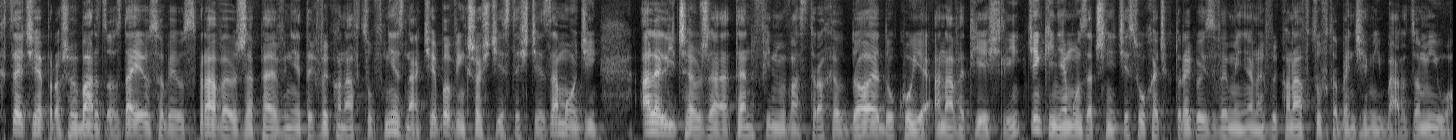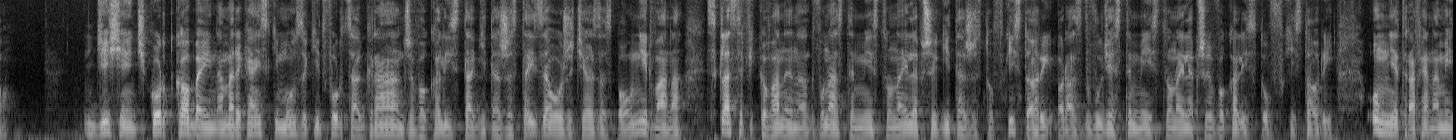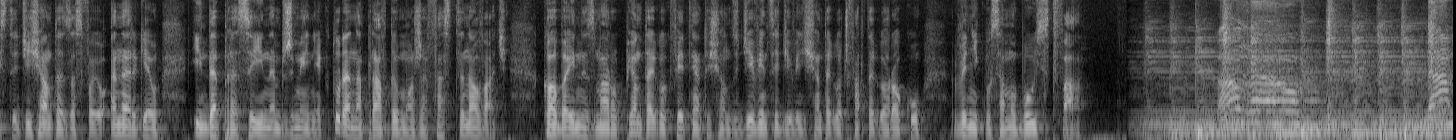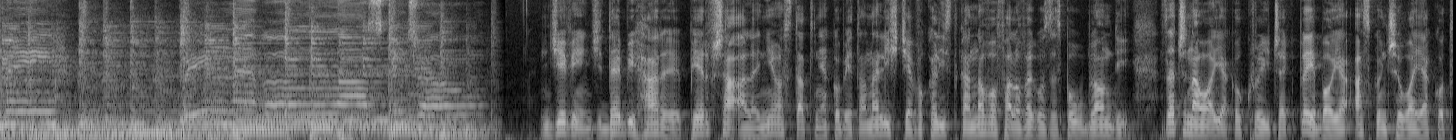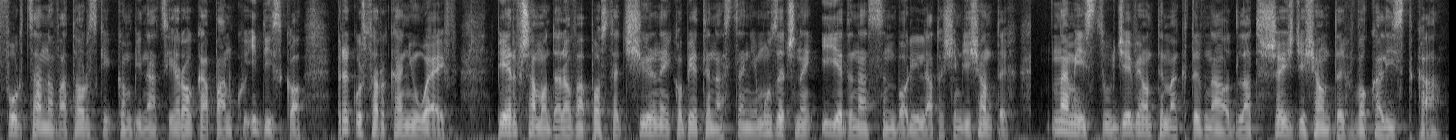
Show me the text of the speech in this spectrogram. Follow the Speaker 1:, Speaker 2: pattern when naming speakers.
Speaker 1: Chcecie, proszę bardzo, zdaję sobie sprawę, że pewnie tych wykonawców nie znacie, bo w większości jesteście za młodzi, ale liczę, że ten film Was trochę doedukuje, a nawet jeśli dzięki niemu zaczniecie słuchać któregoś z wymienionych wykonawców, to będzie mi bardzo miło. 10. Kurt Cobain, amerykański muzyk i twórca grunge, wokalista, gitarzysta i założyciel zespołu Nirvana, sklasyfikowany na 12 miejscu najlepszych gitarzystów w historii oraz 20 miejscu najlepszych wokalistów w historii. U mnie trafia na miejsce 10 za swoją energię i depresyjne brzmienie, które naprawdę może fascynować. Cobain zmarł 5 kwietnia 1994 roku w wyniku samobójstwa. Oh no, 9. Debbie Harry, pierwsza, ale nie ostatnia kobieta na liście, wokalistka nowofalowego zespołu Blondie. Zaczynała jako króliczek Playboya, a skończyła jako twórca nowatorskiej kombinacji rocka, punku i disco, prekursorka New Wave. Pierwsza modelowa postać silnej kobiety na scenie muzycznej i jedna z symboli lat 80. Na miejscu dziewiątym aktywna od lat 60. wokalistka.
